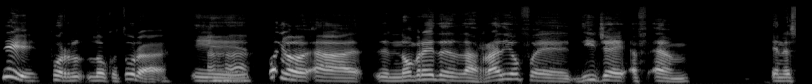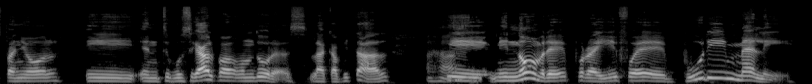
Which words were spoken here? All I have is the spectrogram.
sí, por locutora. Y Ajá. bueno, ah, el nombre de la radio fue DJ FM en español y en Tegucigalpa, Honduras, la capital. Ajá. Y mi nombre por ahí fue Booty Melly.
